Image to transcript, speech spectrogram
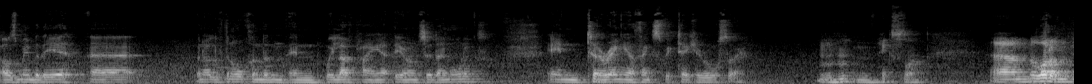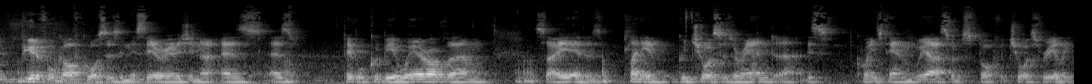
I was a member there uh, when I lived in Auckland, and, and we loved playing out there on Saturday mornings. And Titirangi, I think, spectacular also. Mm-hmm. Mm. Excellent. Um, a lot of beautiful golf courses in this area, as you know, as as people could be aware of. Um, so yeah, there's plenty of good choices around uh, this Queenstown. We are sort of sport for choice, really.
